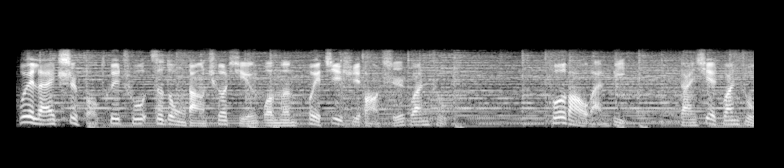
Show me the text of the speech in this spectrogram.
未来是否推出自动挡车型，我们会继续保持关注。播报完毕，感谢关注。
